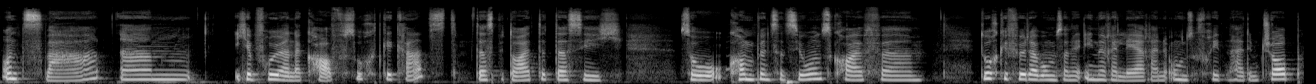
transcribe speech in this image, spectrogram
Und zwar, ähm, ich habe früher an der Kaufsucht gekratzt. Das bedeutet, dass ich so Kompensationskäufe durchgeführt habe, um so eine innere Leere, eine Unzufriedenheit im Job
